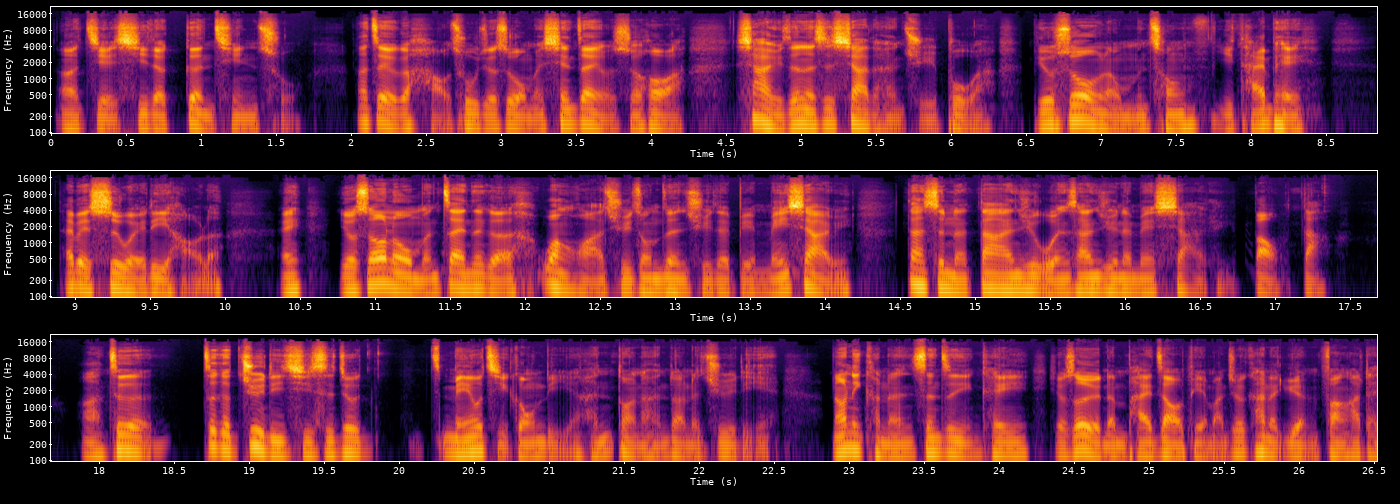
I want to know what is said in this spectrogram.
呃解析的更清楚。那这有个好处就是我们现在有时候啊下雨真的是下的很局部啊，比如说我们我们从以台北台北市为例好了。哎，有时候呢，我们在那个万华区、中正区这边没下雨，但是呢，大安区、文山区那边下雨暴大啊，这个这个距离其实就没有几公里，很短的、很短的距离。然后你可能甚至你可以有时候有人拍照片嘛，就看到远方它在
